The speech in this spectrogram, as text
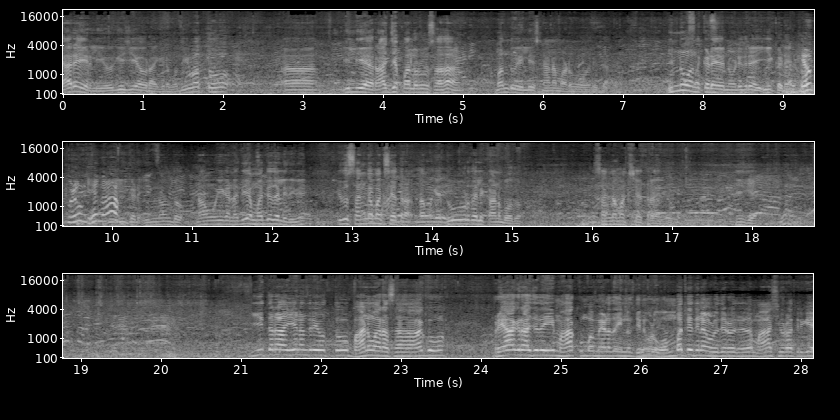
ಯಾರೇ ಇರಲಿ ಯೋಗಿಜಿ ಅವರಾಗಿರ್ಬೋದು, ಇವತ್ತು ಇಲ್ಲಿಯ ರಾಜ್ಯಪಾಲರು ಸಹ ಬಂದು ಇಲ್ಲಿ ಸ್ನಾನ ಮಾಡುವವರಿದ್ದಾರೆ. ಇನ್ನೂ ಒಂದು ಕಡೆ ನೋಡಿದರೆ ಈ ಕಡೆ. ಈ ಕಡೆ ಇನ್ನೊಂದು. ನಾವು ಈಗ ನದಿಯ ಮಧ್ಯದಲ್ಲಿದ್ದೀವಿ. ಇದು ಸಂಗಮ ಕ್ಷೇತ್ರ. ನಮಗೆ ದೂರದಲ್ಲಿ ಕಾಣ್ಬೋದು. ಸಂಗಮ ಕ್ಷೇತ್ರ ಇದು. ಹೀಗೆ. ಈ ಥರ ಏನಂದರೆ ಇವತ್ತು ಭಾನುವಾರ ಸಹ ಹಾಗೂ ಪ್ರಯಾಗರಾಜದ ಈ ಮಹಾಕುಂಭ ಮೇಳದ ಇನ್ನು ದಿನಗಳು ಒಂಬತ್ತೇ ದಿನ ಉಳಿದಿರೋದ್ರಿಂದ ಮಹಾಶಿವರಾತ್ರಿಗೆ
